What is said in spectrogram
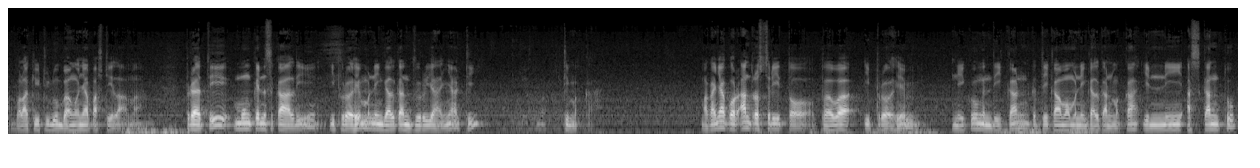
Apalagi dulu bangunnya pasti lama. Berarti mungkin sekali Ibrahim meninggalkan duriannya di di Mekah. Makanya Quran terus cerita bahwa Ibrahim niku ngendikan ketika mau meninggalkan Mekah ini askantu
